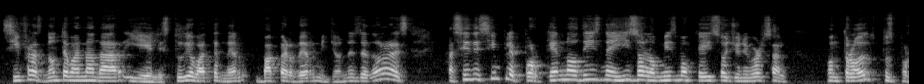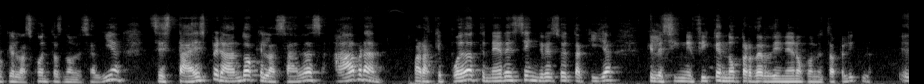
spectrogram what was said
cifras no te van a dar y el estudio va a tener va a perder millones de dólares. Así de simple, ¿por qué no Disney hizo lo mismo que hizo Universal Control? Pues porque las cuentas no le salían. Se está esperando a que las salas abran para que pueda tener ese ingreso de taquilla que le signifique no perder dinero con esta película. Eh,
